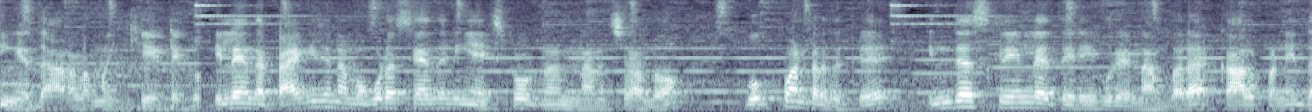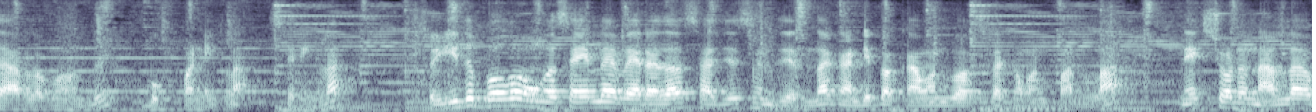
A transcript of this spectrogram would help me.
நீங்கள் தாராளமாக கேட்டுக்கலாம் இல்லை இந்த பேக்கேஜ் நம்ம கூட சேர்ந்து நீங்கள் எக்ஸ்ப்ளோர் பண்ணணும்னு நினச்சாலும் புக் பண்ணுறதுக்கு இந்த ஸ்க்ரீனில் தெரியக்கூடிய நம்பரை கால் பண்ணி தாராளமாக வந்து புக் பண்ணிக்கலாம். சரிங்களா? ஸோ இது போக உங்கள் சைடில் வேறு ஏதாவது சஜஷன்ஸ் இருந்தால் கண்டிப்பாக கமெண்ட் பாக்ஸில் கமெண்ட் பண்ணலாம். நெக்ஸ்ட்டோட நல்ல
